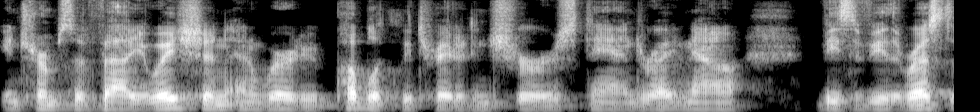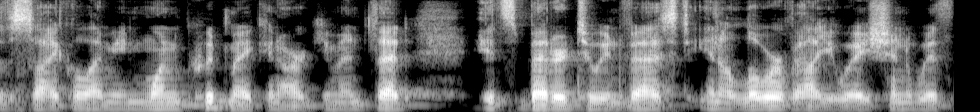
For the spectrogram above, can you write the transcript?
In terms of valuation and where do publicly traded insurers stand right now vis-a-vis the rest of the cycle, I mean, one could make an argument that it's better to invest in a lower valuation with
